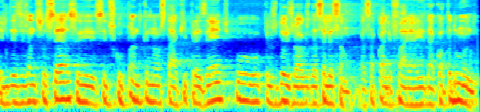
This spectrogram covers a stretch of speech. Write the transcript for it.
Ele desejando sucesso e se desculpando que não está aqui presente por, pelos dois jogos da seleção, essa qualify aí da Copa do Mundo.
